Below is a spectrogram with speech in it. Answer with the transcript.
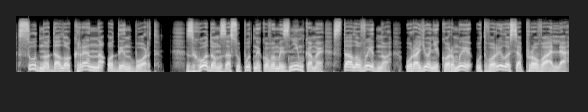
Судно дало крен на один борт. Згодом за супутниковими знімками стало видно, у районі корми утворилося провалля.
